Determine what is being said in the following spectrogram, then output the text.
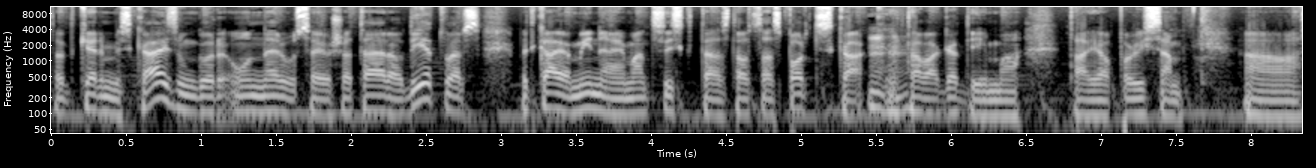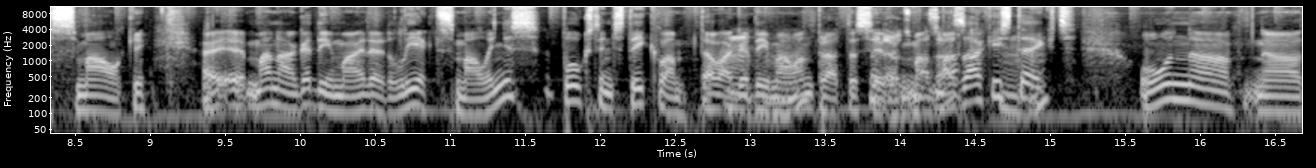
tad keramiska aizmugure un nerūsējošā tērauda ietvers, bet, kā jau minēju, man tas izskatās daudz sportiskāk. Mm -hmm. Tavā gadījumā tā jau pavisam uh, smalki. Manā gadījumā ir arī liektas maliņas pulksteņa stiklam. Tavā mm -hmm. gadījumā, manuprāt, tas Nedaudz ir ma mazāk, mazāk izteikts. Mm -hmm. Un uh,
